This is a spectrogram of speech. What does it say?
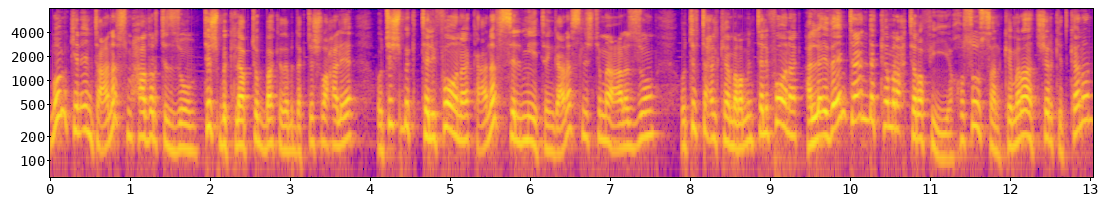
ممكن أنت على نفس محاضرة الزوم تشبك لابتوبك إذا بدك تشرح عليه وتشبك تليفونك على نفس ال meeting على نفس الاجتماع على الزوم وتفتح الكاميرا من تليفونك. هلأ إذا أنت عندك كاميرا احترافية خصوصا كاميرات شركة كانون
